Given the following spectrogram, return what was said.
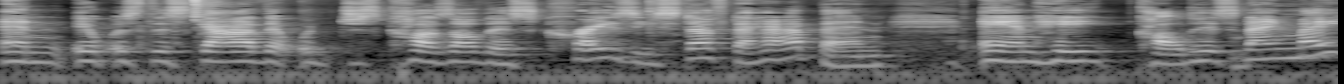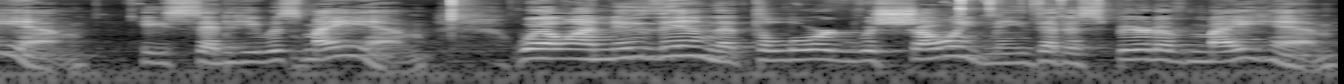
And it was this guy that would just cause all this crazy stuff to happen. And he called his name Mayhem. He said he was Mayhem. Well, I knew then that the Lord was showing me that a spirit of mayhem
